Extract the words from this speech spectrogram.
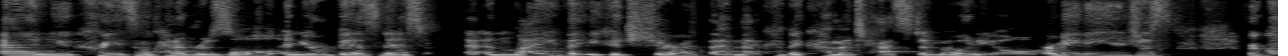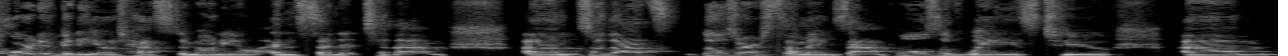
and you create some kind of result in your business and life that you could share with them that could become a testimonial. Or maybe you just record a video testimonial and send it to them. Um, so that's those are some examples of ways to um,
